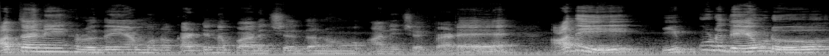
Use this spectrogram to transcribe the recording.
అతని హృదయమును కఠినపరిచెదను అని చెప్పాడే. అది ఇప్పుడు దేవుడు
